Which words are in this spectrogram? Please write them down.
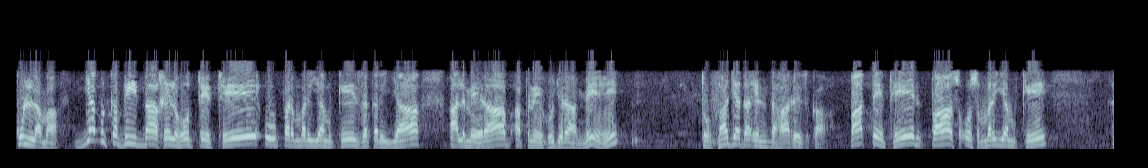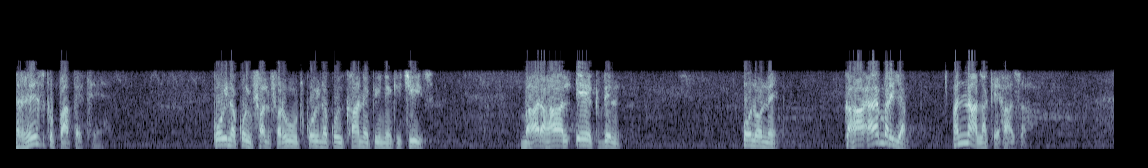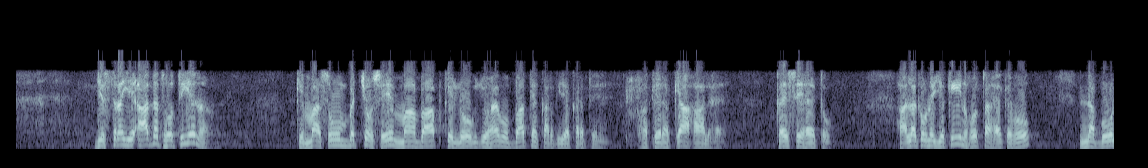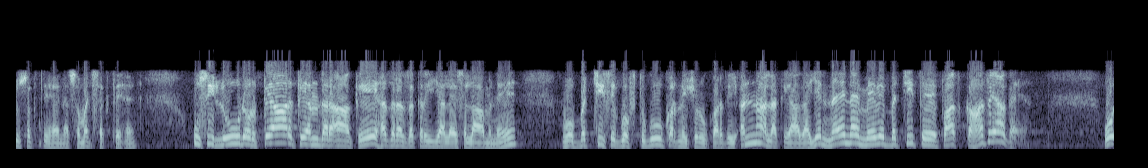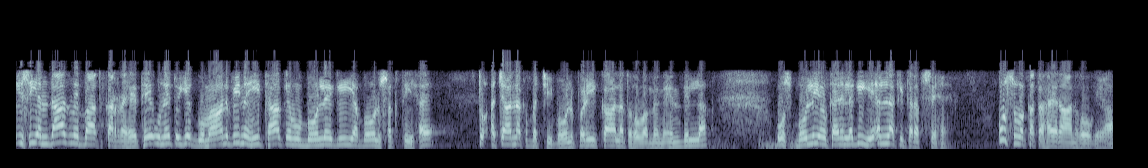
کلما، جب کبھی داخل ہوتے تھے اوپر مریم کے زکریہ المحراب اپنے حجرا میں، تو وجد اندہا رزق پاتے تھے، پاس اس مریم کے رزق پاتے تھے۔ کوئی نہ کوئی پھل فروٹ، کوئی نہ کوئی کھانے پینے کی چیز۔ بہرحال ایک دن انہوں نے کہا، اے مریم، انا اللہ کے حاضہ جس طرح یہ عادت ہوتی ہے نا کہ معصوم بچوں سے ماں باپ کے لوگ جو ہیں وہ باتیں کر دیا کرتے ہیں ہاں تیرا کیا حال ہے؟ کیسے ہے تو؟ حالانکہ انہیں یقین ہوتا ہے کہ وہ نہ بول سکتے ہیں، نہ سمجھ سکتے ہیں۔ اسی لوڈ اور پیار کے اندر آ کے حضرت زکری علیہ السلام نے وہ بچی سے گفتگو کرنی شروع کر دی۔ انا اللہ کے یہ نئے نئے میوے بچی تیرے پاس کہاں سے آ گئے وہ اسی انداز میں بات کر رہے تھے، انہیں تو یہ گمان بھی نہیں تھا کہ وہ بولے گی یا بول سکتی ہے۔ تو اچانک بچی بول پڑی کالت ہوا میں ان دلہ اس بولی اور کہنے لگی، یہ اللہ کی طرف سے ہے اس وقت حیران ہو گیا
